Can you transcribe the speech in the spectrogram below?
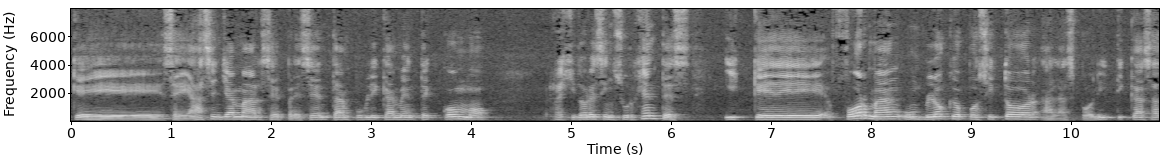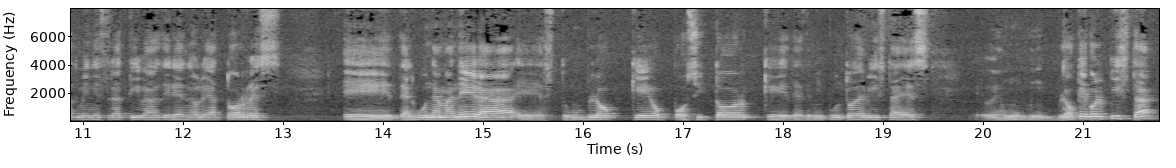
que se hacen llamar, se presentan públicamente como regidores insurgentes y que forman un bloque opositor a las políticas administrativas de Irene Olea Torres. Eh, de alguna manera, este, un bloque opositor que desde mi punto de vista es un bloque golpista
